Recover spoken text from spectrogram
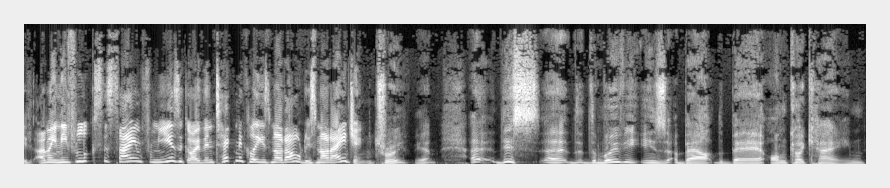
if- I mean, if he looks the same from years ago, then technically he's not old. He's not aging. True. Yep. Uh, this uh, the, the movie is about the bear on cocaine,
